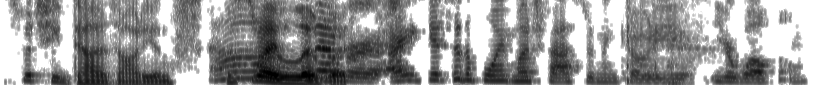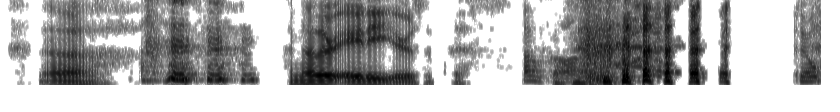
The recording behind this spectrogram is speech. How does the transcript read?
this is what she does, audience. This is what I Ah, live whatever. I get to the point much faster than Cody. You're welcome. with. Ugh, another eighty years of this. oh god. Don't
